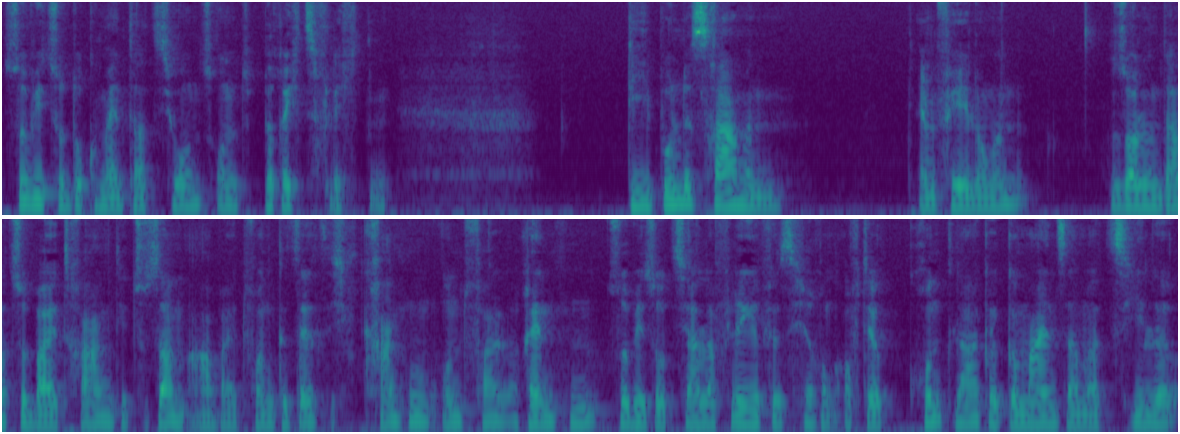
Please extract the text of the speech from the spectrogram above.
sowie zu Dokumentations- und Berichtspflichten. Die Bundesrahmenempfehlungen sollen dazu beitragen, die Zusammenarbeit von gesetzlichen Kranken-, Unfall-, Renten- sowie sozialer Pflegeversicherung auf der Grundlage gemeinsamer Ziele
